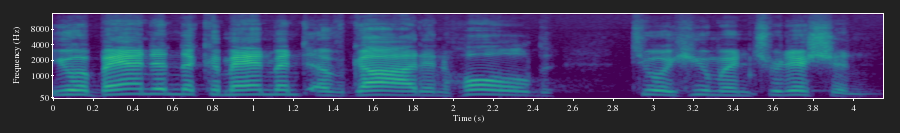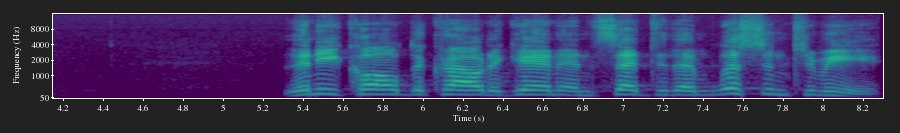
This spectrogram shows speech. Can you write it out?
You abandon the commandment of God and hold to a human tradition. Then he called the crowd again and said to them, Listen to me,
